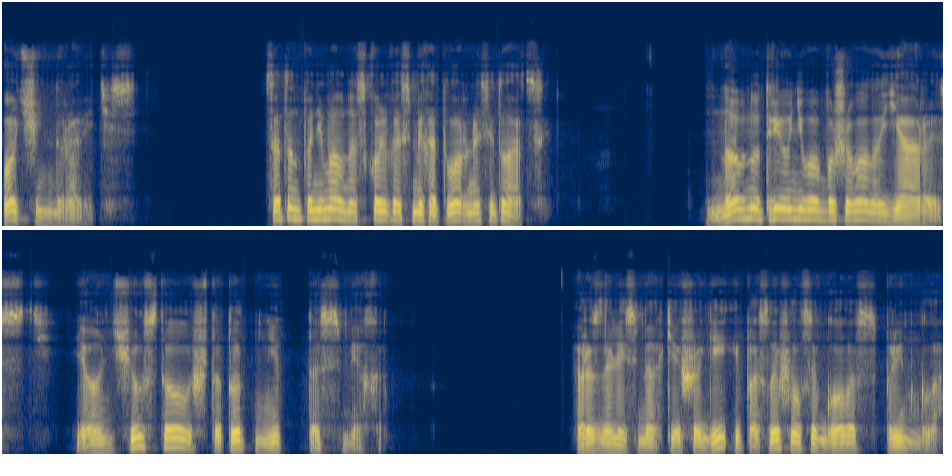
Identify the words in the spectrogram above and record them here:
очень нравитесь». Саттон понимал, насколько смехотворна ситуация. Но внутри у него бушевала ярость и он чувствовал, что тут не до смеха. Раздались мягкие шаги, и послышался голос Прингла.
